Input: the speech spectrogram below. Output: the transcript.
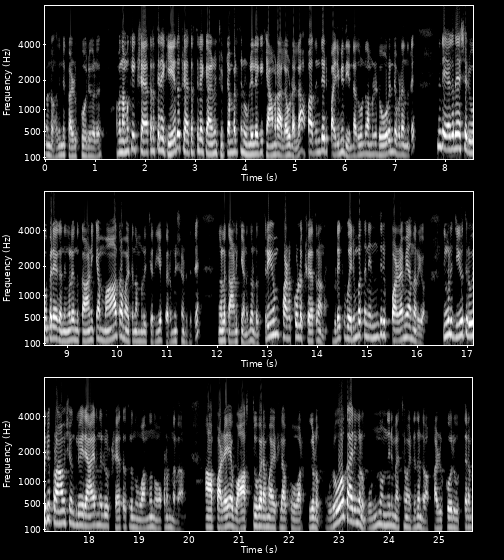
ഉണ്ടോ അതിന്റെ കഴുക്കോലുകൾ അപ്പൊ നമുക്ക് ഈ ക്ഷേത്രത്തിലേക്ക് ഏത് ക്ഷേത്രത്തിലേക്കായാലും ചുറ്റമ്പലത്തിന്റെ ഉള്ളിലേക്ക് ക്യാമറ അലൗഡ് അല്ല. അപ്പൊ അതിന്റെ ഒരു പരിമിതി ഉണ്ട് അതുകൊണ്ട് നമ്മുടെ ഡോറിന്റെ ഇവിടെ നിന്നിട്ട് ഇതിന്റെ ഏകദേശ രൂപരേഖ നിങ്ങളെ ഒന്ന് കാണിക്കാൻ മാത്രമായിട്ട് നമ്മൾ ചെറിയ പെർമിഷൻ എടുത്തിട്ട് നിങ്ങൾ കാണിക്കുകയാണ്. ഇതുണ്ട്? ഇത്രയും പഴക്കമുള്ള ക്ഷേത്രമാണ്. ഇവിടേക്ക് വരുമ്പോൾ തന്നെ എന്തൊരു പഴമയാണെന്നറിയോ? നിങ്ങൾ ജീവിതത്തിൽ ഒരു പ്രാവശ്യമെങ്കിലും ഒരു ആയിരം ഒരു ക്ഷേത്രത്തിൽ ഒന്ന് വന്ന് നോക്കണം എന്നുള്ളതാണ്. ആ പഴയ വാസ്തുപരമായിട്ടുള്ള വർക്കുകളും ഓരോ കാര്യങ്ങളും ഒന്നൊന്നിനും മെച്ചമായിട്ട്. ഇതുണ്ടോ? കഴുക്കോൽ ഉത്തരം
